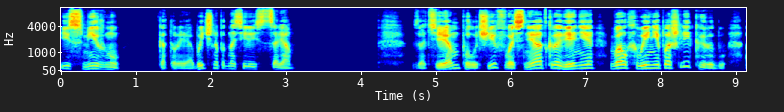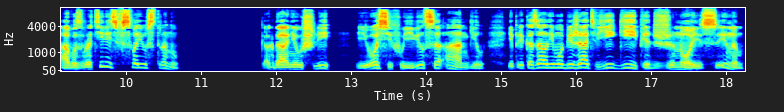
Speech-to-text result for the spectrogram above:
и смирну, которые обычно подносились царям. Затем, получив во сне откровение, волхвы не пошли к Ироду, а возвратились в свою страну. Когда они ушли, Иосифу явился ангел и приказал ему бежать в Египет с женой и сыном,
